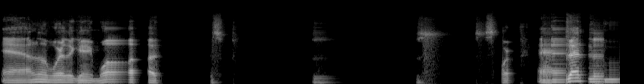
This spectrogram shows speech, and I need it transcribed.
and I don't know where the game was. And then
